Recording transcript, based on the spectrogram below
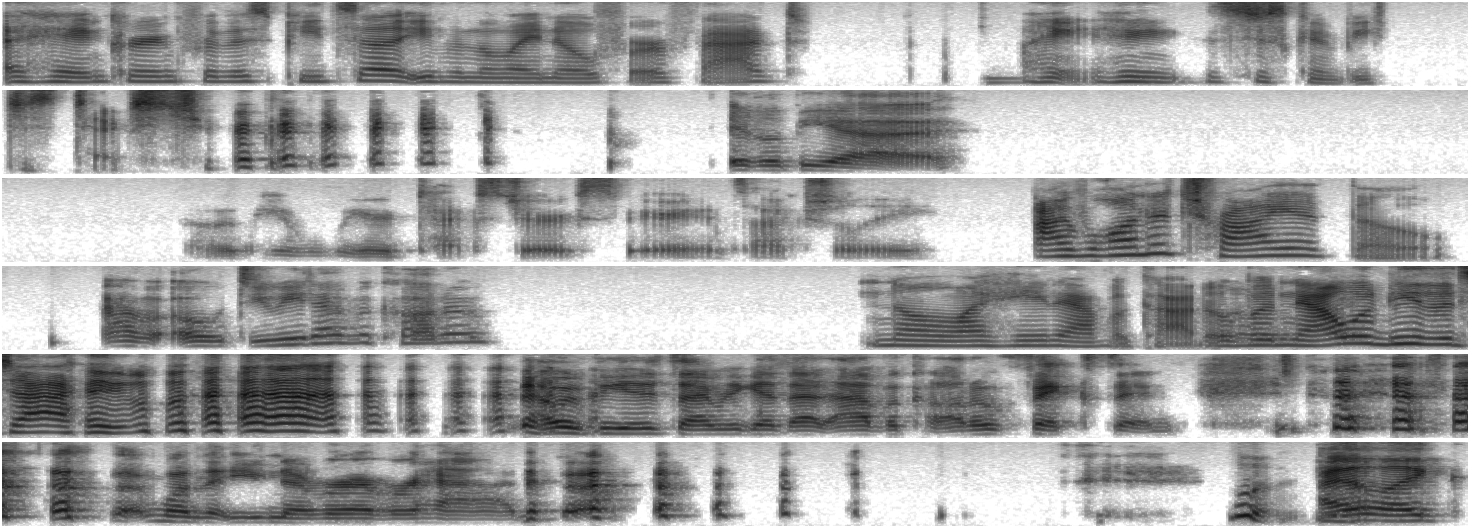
a hankering for this pizza, even though I know for a fact mm. I it's just gonna be just texture. it'll be a that would be a weird texture experience actually. I want to try it though. Oh, do you eat avocado? No, I hate avocado, Oh, but now okay. would be the time. That would be the time to get that avocado fix in. that one that you never ever had. I like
